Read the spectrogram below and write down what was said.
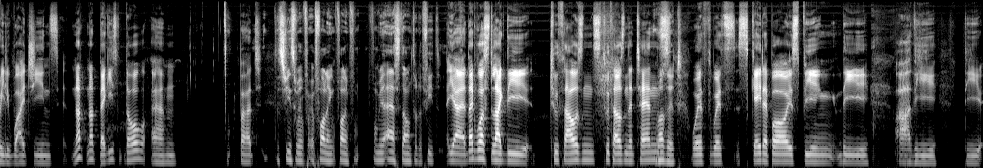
really wide jeans not not baggies though um but The jeans were falling, falling from, from your ass down to the feet. Yeah, that was like the 2000s, 2010s. Was it? With with Skater Boys being the ah the the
